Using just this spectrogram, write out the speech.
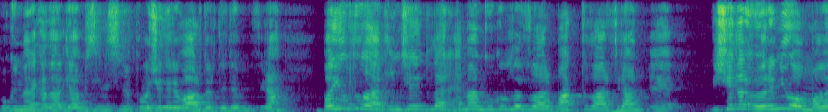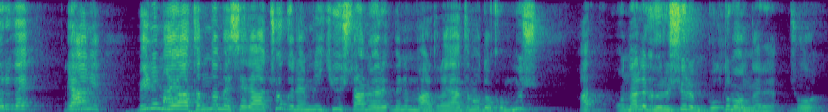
Bugünlere kadar gelmiş zihni sinir projeleri vardır dedim filan. Bayıldılar, incelediler, hemen Google'ladılar, baktılar filan. Ee, bir şeyler öğreniyor olmaları ve yani benim hayatımda mesela çok önemli 2-3 tane öğretmenim vardır. Hayatıma dokunmuş. Hat, onlarla görüşürüm. Buldum onları. Çoğunu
